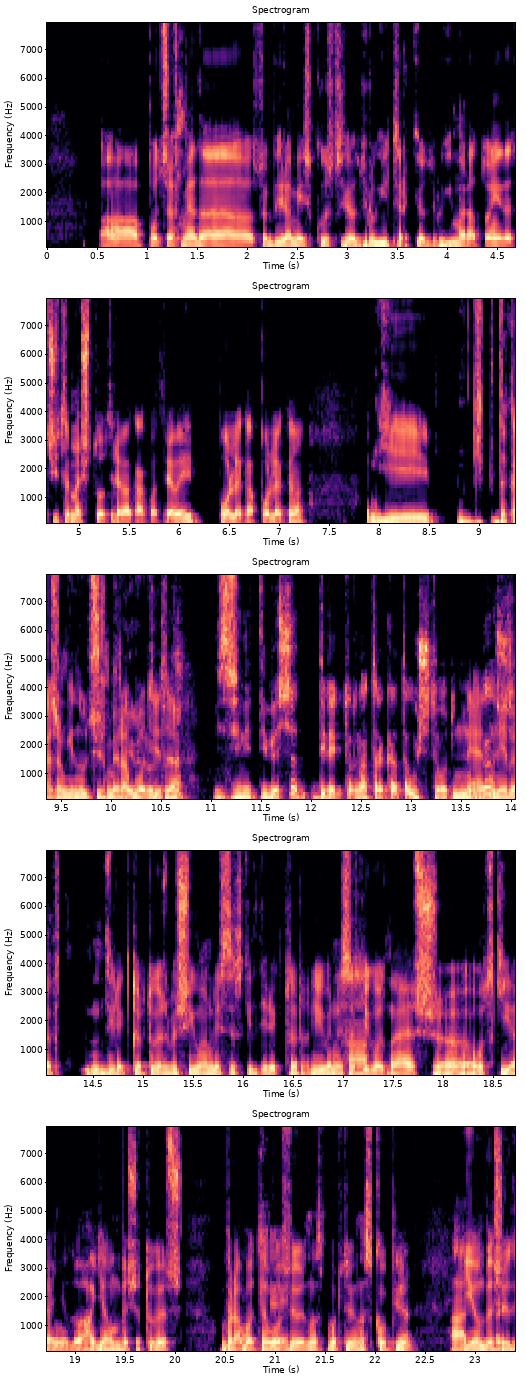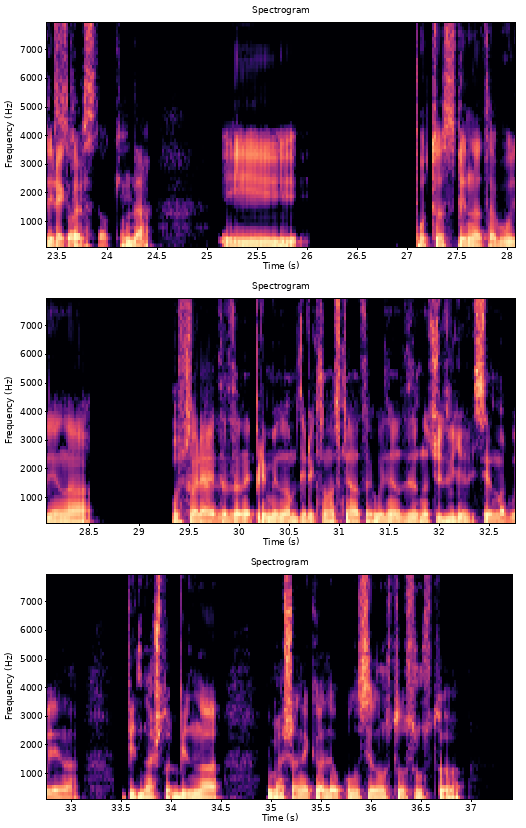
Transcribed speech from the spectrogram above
А, почнавме да собираме искуство и од други трки, од други маратони, да читаме што треба, како треба и полека полека ги, ги да кажам ги научивме работите Извини, ти беше директор на трката уште од Не, тогаш? не бев директор, тогаш беше Иван Лесевски директор. Иван Лесевски Аха. го знаеш од скијање доаѓа, он беше тогаш вработен во Окей. Сојуз на спортови на Скопје А, и он беше директор. Сојст, окей. Да. И потоа следната година Уствари, ајде да не преминувам директно на следната година, значи 2007 година бидна што бидна, имаше некаде околу 700-800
